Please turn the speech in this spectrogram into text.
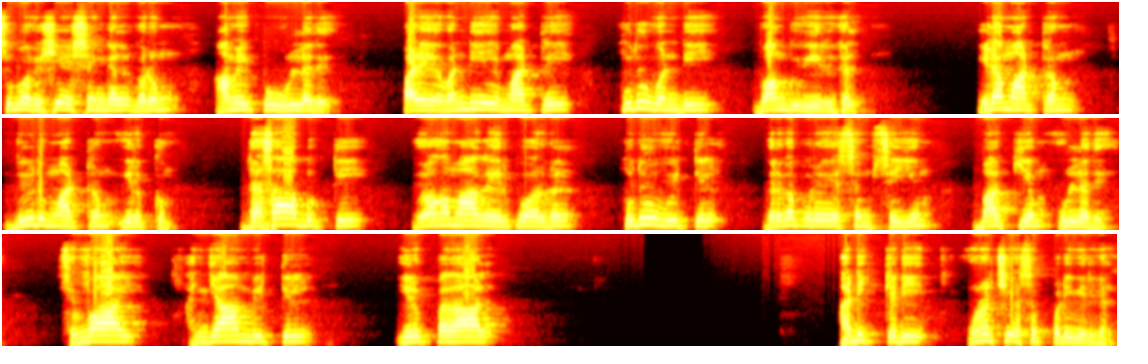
சுப விசேஷங்கள் வரும் அமைப்பு உள்ளது. பழைய வண்டியை மாற்றி புது வண்டி வாங்குவீர்கள். இடமாற்றம் வீடு மாற்றம் இருக்கும். தசாபுக்தி யோகமாக இருப்பவர்கள் புது வீட்டில் கிரகப்பிரவேசம் செய்யும் பாக்கியம் உள்ளது. செவ்வாய் அஞ்சாம் வீட்டில் இருப்பதால் அடிக்கடி உணர்ச்சி வசப்படுவீர்கள்.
